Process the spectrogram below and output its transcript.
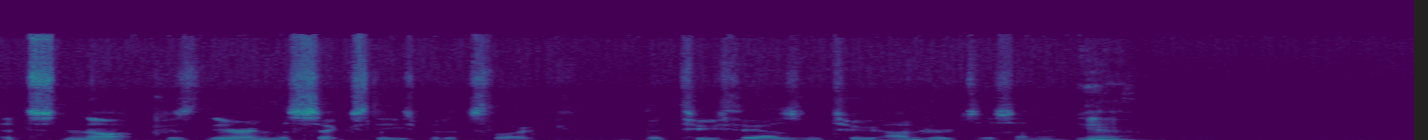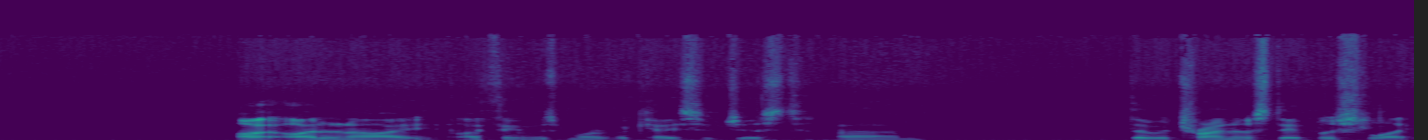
it's not because they're in the '60s, but it's like the 2200s or something. Yeah, I I don't know. I I think it was more of a case of just um, they were trying to establish like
